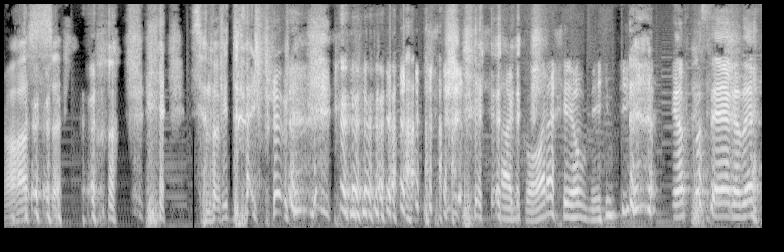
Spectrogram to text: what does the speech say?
Nossa! Isso é novidade pra mim. Agora realmente. Ela ficou cega, né?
